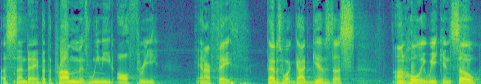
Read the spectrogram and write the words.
of Sunday. But the problem is we need all three in our faith. That is what God gives us on Holy Week. And so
